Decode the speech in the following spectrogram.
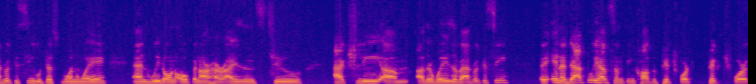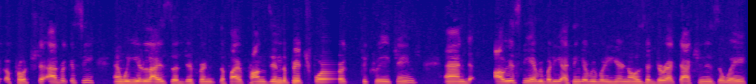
advocacy with just one way and we don't open our horizons to actually um, other ways of advocacy. In adapt we have something called the pitchfork pitchfork approach to advocacy and we utilize the different the five prongs in the pitchfork to create change. And obviously everybody i think everybody here knows that direct action is the way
